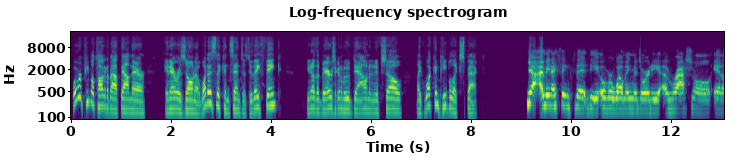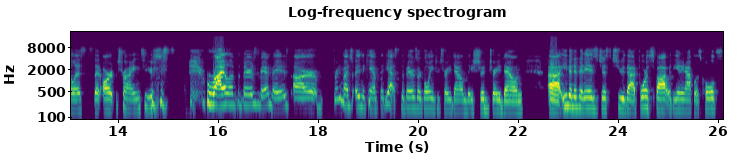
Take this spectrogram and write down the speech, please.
what were people talking about down there in Arizona? What is the consensus? Do they think, you know, the Bears are going to move down, and if so, like, what can people expect? Yeah, I mean, I think that the overwhelming majority of rational analysts that aren't trying to just rile up the Bears fan base are pretty much in the camp that yes, the Bears are going to trade down. They should trade down uh, even if it is just to that fourth spot with the Indianapolis Colts.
